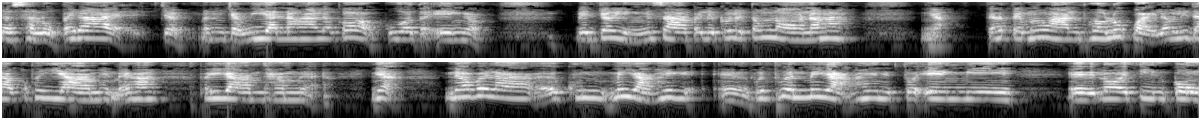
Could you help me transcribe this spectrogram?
จะสรุปไม่ได้ จะมันจะเวียนนะคะ แล้วก็กลัวตัวเองแบบเป็นเจ้าหญิงนิซาไปเลยก็เลยต้องนอนนะคะ เนี่ยแล้วแต่เมื่อวานพอลุกไหวแล้วลิดาก็พยายามเห็นไหมคะ พยายามทำเนี่ย เนี่ยเนี่ยเวลาคุณไม่อยากให้เออเพื่อนๆไม่อยากให้ตัวเองมีเอรอยตีนโกง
